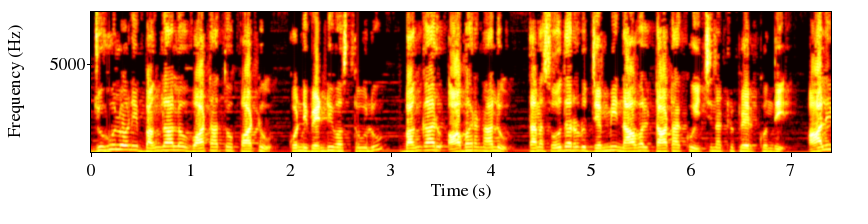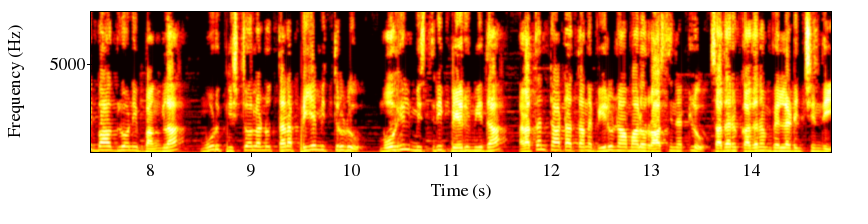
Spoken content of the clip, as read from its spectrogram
జుహులోని బంగ్లాలో వాటాతో పాటు కొన్ని వెండి వస్తువులు బంగారు ఆభరణాలు తన సోదరుడు జెమ్మీ నావల్ టాటాకు ఇచ్చినట్లు పేర్కొంది. ఆలీబాగ్లోని బంగ్లా మూడు పిస్టోలను తన ప్రియమిత్రుడు మోహిల్ మిస్త్రీ పేరు మీద రతన్ టాటా తన వీలునామాలో రాసినట్లు సదరు కథనం వెల్లడించింది.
